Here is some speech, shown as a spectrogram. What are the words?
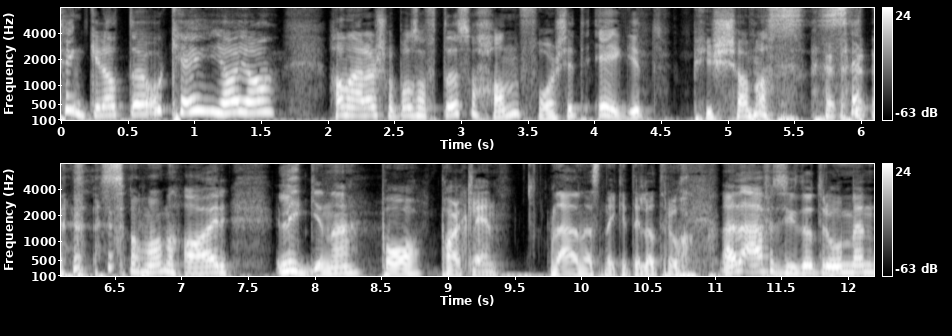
tenker de at ok, ja ja, han er her såpass ofte, så han får sitt eget pysjamassett som han har liggende på Park Lane. Det er jo nesten ikke til å tro. Nei, det er faktisk ikke til å tro, men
